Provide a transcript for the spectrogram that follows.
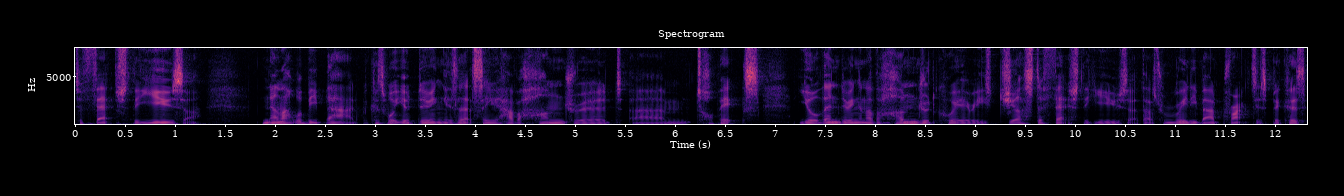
to fetch the user. Now that would be bad because what you're doing is let's say you have a hundred um, topics you're then doing another 100 queries just to fetch the user. That's really bad practice because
